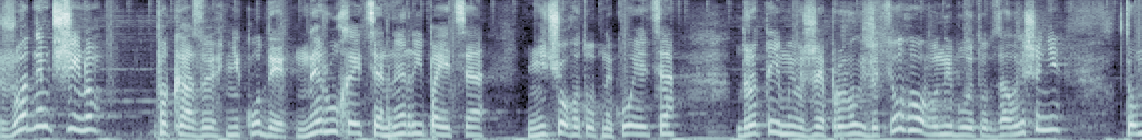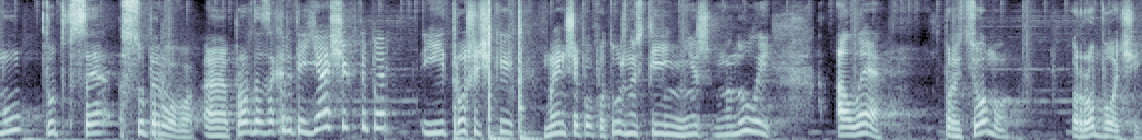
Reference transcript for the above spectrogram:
Жодним чином показую, нікуди не рухається, не рипається, нічого тут не коїться. Дроти ми вже провели до цього, вони були тут залишені. Тому тут все суперово. Е, правда, закритий ящик тепер і трошечки менше по потужності, ніж минулий, але при цьому робочий.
